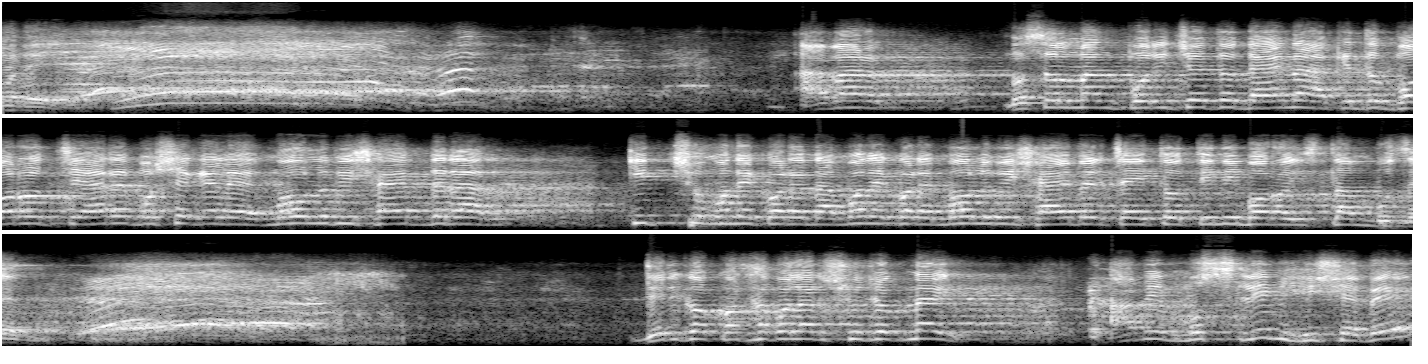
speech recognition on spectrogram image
করে। আবার মুসলমান পরিচয় তো দেয় না, কিন্তু বড় চেয়ারে বসে গেলে মৌলভী সাহেবদের আর কিচ্ছু মনে করে না, মনে করে মৌলভী সাহেবের চাইতো তিনি বড় ইসলাম বুঝেন। দীর্ঘ কথা বলার সুযোগ নাই। আমি মুসলিম হিসেবে,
